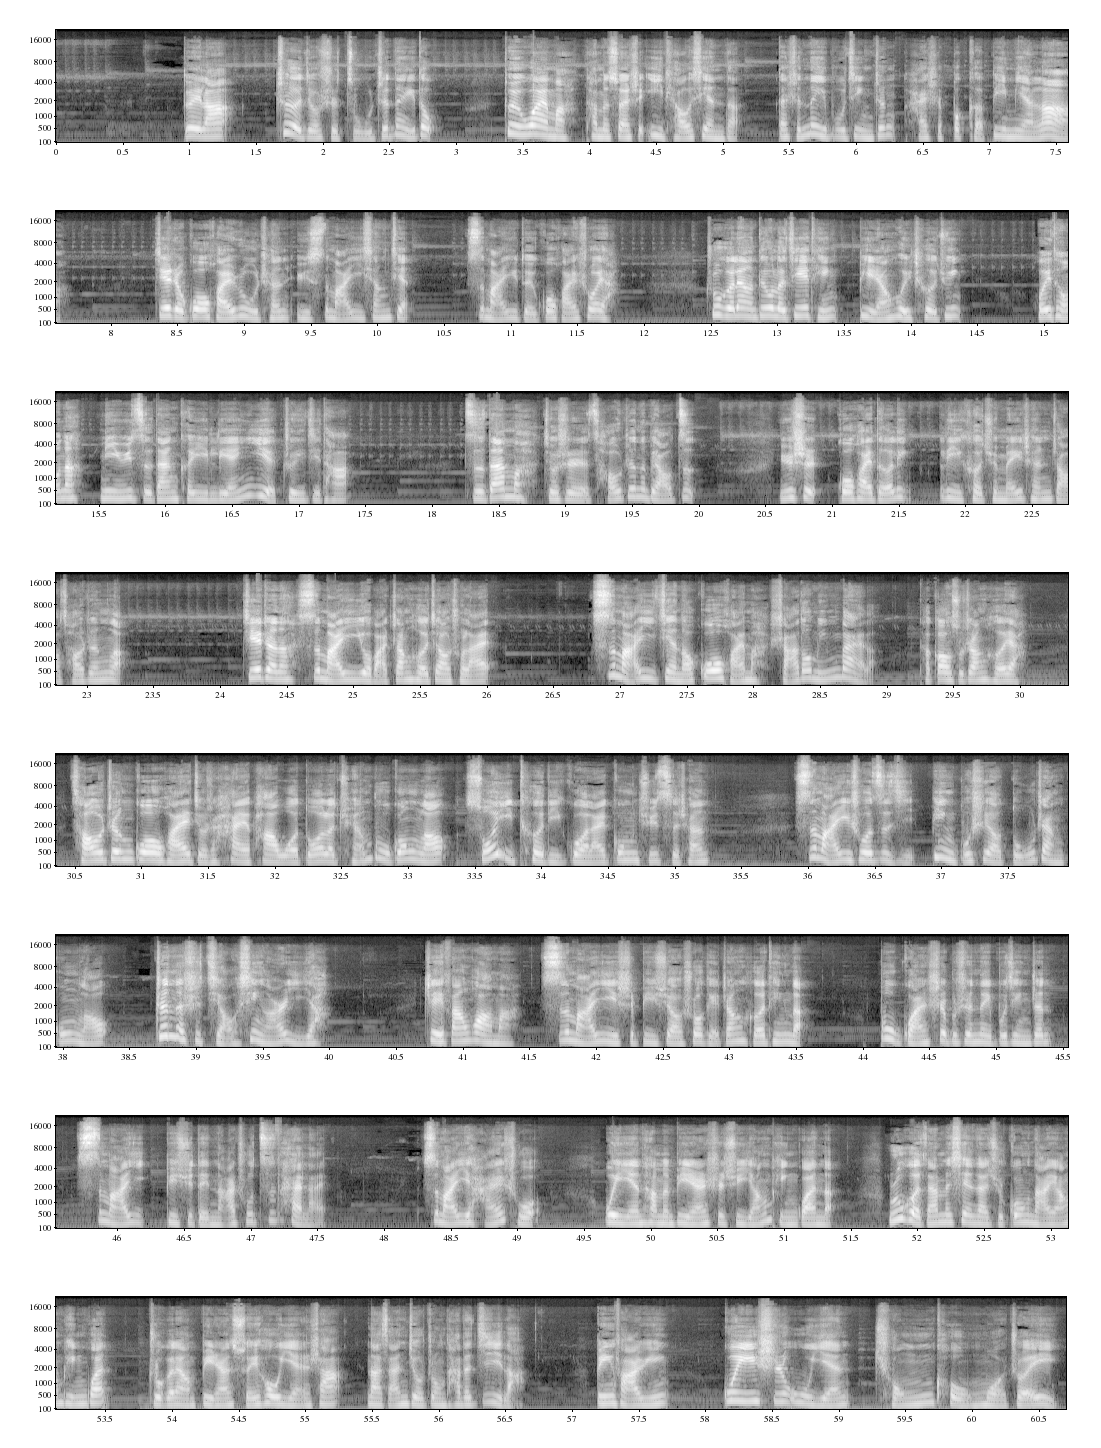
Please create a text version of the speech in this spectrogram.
对啦，这就是组织内斗，对外嘛，他们算是一条线的。但是内部竞争还是不可避免啦。接着，郭淮入城与司马懿相见。司马懿对郭淮说：“呀，诸葛亮丢了街亭，必然会撤军。回头呢，你与子丹可以连夜追击他。子丹嘛，就是曹真的表字。于是，郭淮得令，立刻去梅城找曹真了。接着呢，司马懿又把张合叫出来。司马懿见到郭淮嘛，啥都明白了。他告诉张合呀。”曹真、郭淮就是害怕我夺了全部功劳，所以特地过来攻取此城。司马懿说自己并不是要独占功劳，真的是侥幸而已呀。这番话嘛，司马懿是必须要说给张合听的。不管是不是内部竞争，司马懿必须得拿出姿态来。司马懿还说，魏延他们必然是去阳平关的。如果咱们现在去攻打阳平关，诸葛亮必然随后掩杀，那咱就中他的计了。兵法云。归师勿言，穷寇莫追。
